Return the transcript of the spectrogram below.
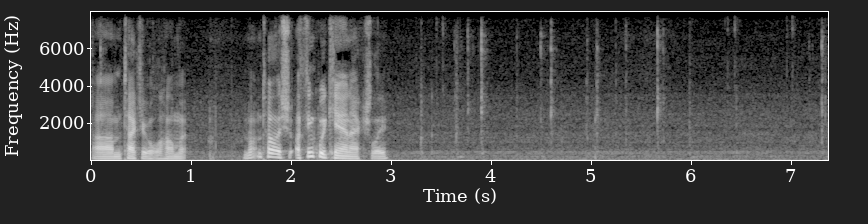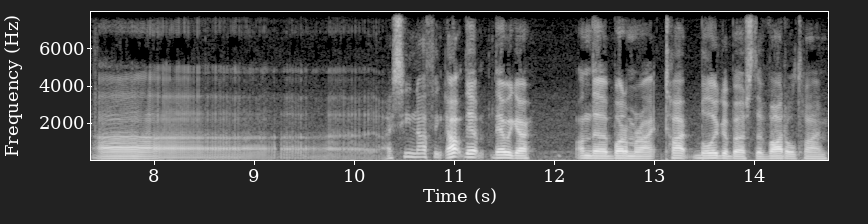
um, tactical helmet. I'm not entirely sure. I think we can, actually. Uh, I see nothing. Oh, there, there we go. On the bottom right, type Beluga Burst, the vital time.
